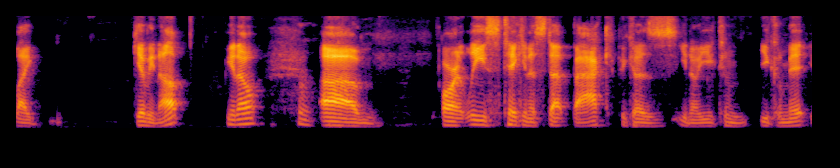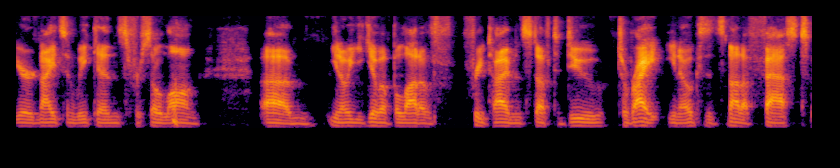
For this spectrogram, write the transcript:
like giving up, you know. Hmm. Um, or at least taking a step back because you know you can you commit your nights and weekends for so long um you know you give up a lot of free time and stuff to do to write you know because it's not a fast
